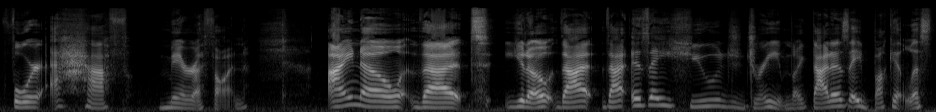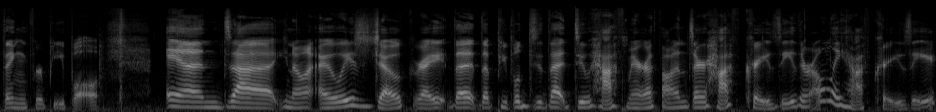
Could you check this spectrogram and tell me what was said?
for a half marathon? I know that you know that that is a huge dream. Like that is a bucket list thing for people. And uh, you know, I always joke, right, that the people do that do half marathons are half crazy. They're only half crazy.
